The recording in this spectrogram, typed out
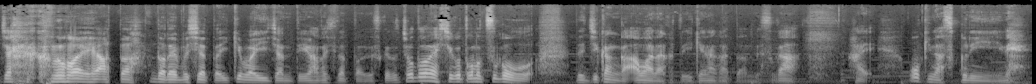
じゃあこの前あったドライブシアター行けばいいじゃんっていう話だったんですけどちょうどね仕事の都合で時間が合わなくて行けなかったんですがはい。大きなスクリーンにね、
